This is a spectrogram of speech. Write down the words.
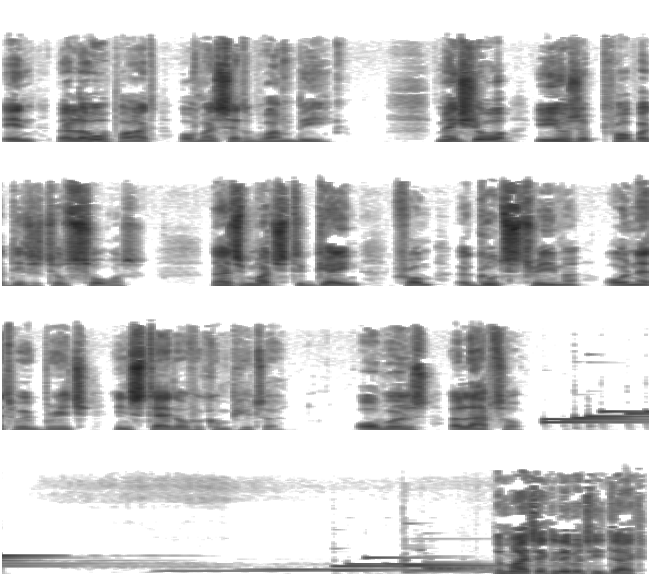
in the lower part of my setup 1B. Make sure you use a proper digital source. There is much to gain from a good streamer or network bridge instead of a computer. Or worse, a laptop. The Mytek Liberty DAC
